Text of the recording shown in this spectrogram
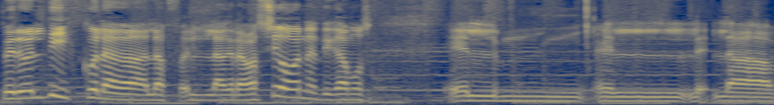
pero el disco, la, la, grabación, digamos, el, la,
